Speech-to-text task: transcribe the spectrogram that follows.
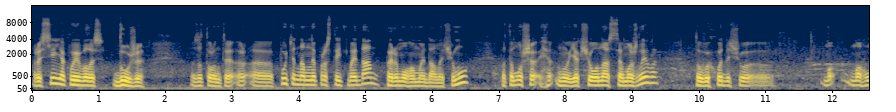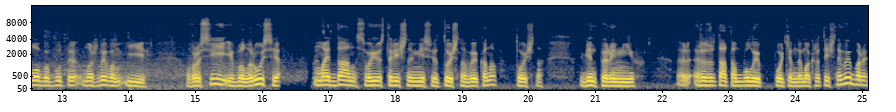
Росії, як виявилось, дуже затронуті. Е, е, Путін нам не простить Майдан, перемогу Майдану. Чому? Тому що ну, якщо у нас це можливо, то виходить, що е, могло би бути можливим і в Росії, і в Білорусі. Майдан свою історичну місію точно виконав. Точно. Він переміг. Результатом були потім демократичні вибори,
